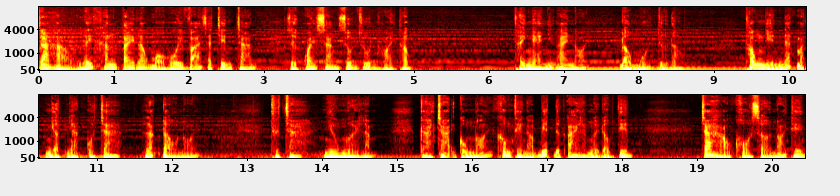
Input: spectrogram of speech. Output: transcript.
Cha Hảo lấy khăn tay lau mồ hôi vã ra trên trán, rồi quay sang run run hỏi Thông. Thầy nghe những ai nói, đầu mối từ đâu? Thông nhìn nét mặt nhợt nhạt của cha, lắc đầu nói. Thưa cha, nhiều người lắm. Cả trại cùng nói không thể nào biết được ai là người đầu tiên. Cha Hảo khổ sở nói thêm.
